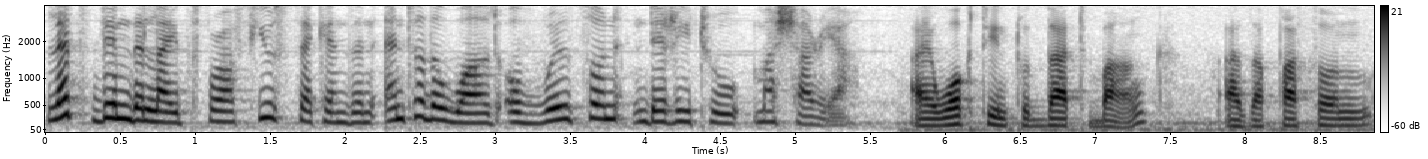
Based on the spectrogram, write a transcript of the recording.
Let's dim the lights for a few seconds and enter the world of Wilson Nderitu Macharia. I walked into that bank as a person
